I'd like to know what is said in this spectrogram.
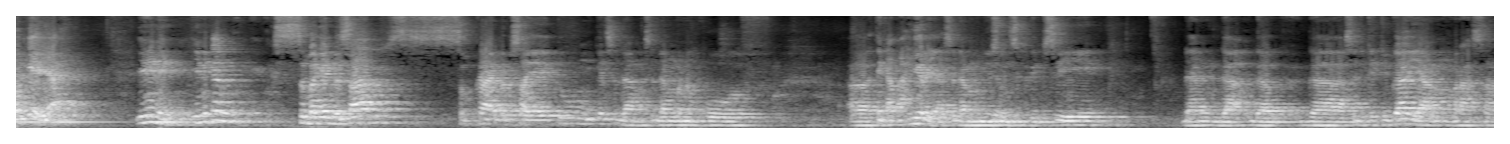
Oke ya. Ini nih, ini kan sebagian besar subscriber saya itu mungkin sedang sedang menempuh eh, tingkat akhir ya, sedang menyusun skripsi dan gak, gak, gak sedikit juga yang merasa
